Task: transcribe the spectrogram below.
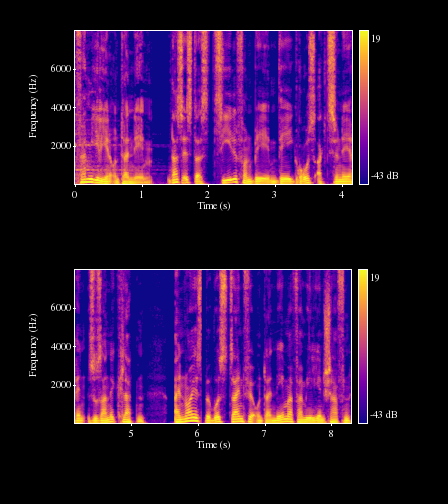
Familienunternehmen. Das ist das Ziel von BMW Großaktionärin Susanne Klatten. Ein neues Bewusstsein für Unternehmerfamilien schaffen,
